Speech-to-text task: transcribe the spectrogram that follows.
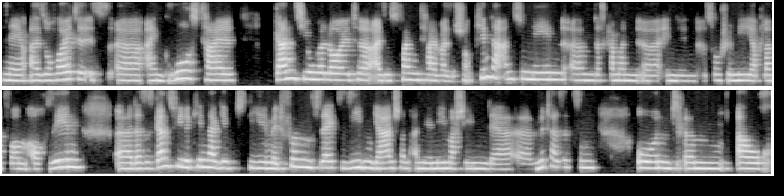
Nee, also heute ist äh, ein Großteil ganz junge Leute, also es fangen teilweise schon Kinder an zu nähen. Ähm, das kann man äh, in den Social-Media-Plattformen auch sehen, äh, dass es ganz viele Kinder gibt, die mit fünf, sechs, sieben Jahren schon an den Nähmaschinen der äh, Mütter sitzen und ähm, auch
